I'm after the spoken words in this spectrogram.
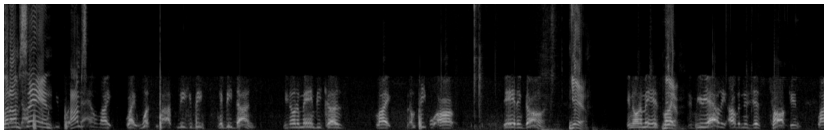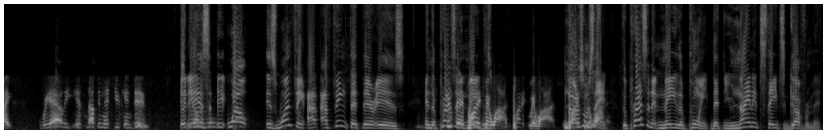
but I'm I'm trying to see saying- what you put I'm down, like like what possibly can be can be done. You know what I mean? Because like some people are dead and gone. Yeah. You know what I mean? It's like the reality other than just talking. Like reality, it's nothing that you can do. It You know what I mean? it- well, it's one thing. I, I think that there is, and the You president made this- punishment wise, punishment wise. No, that's what I'm saying. The president made the point that the United States government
